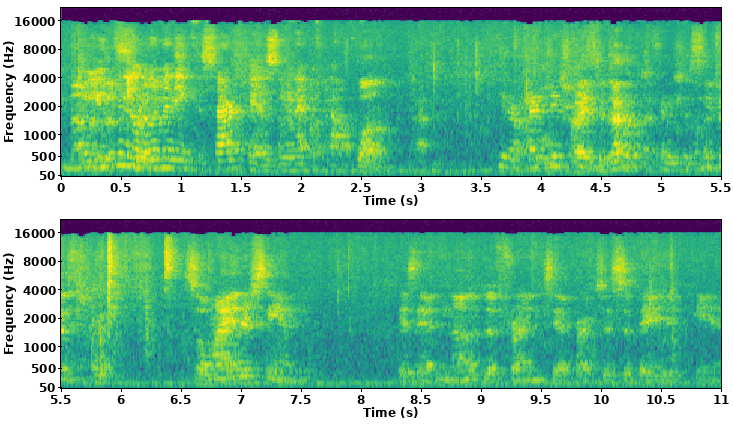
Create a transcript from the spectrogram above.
None Well, of You the can Friends- eliminate the sarcasm, that would help. Well, You know, I We'll think. try to- Finish this Let me finish. sentence. So my understanding is that none of the Friends have participated in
